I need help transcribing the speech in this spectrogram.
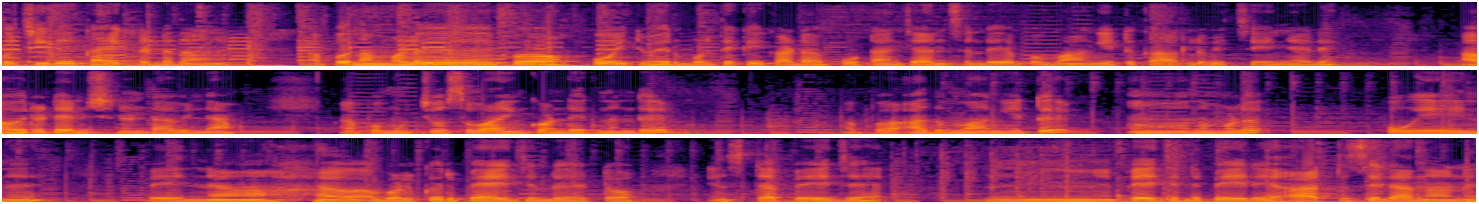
കൊച്ചിയിലേക്ക് അയക്കേണ്ടതാണ്. അപ്പോൾ നമ്മൾ ഇപ്പോൾ പോയിട്ട് വരുമ്പോഴത്തേക്ക് കട പൂട്ടാൻ ചാൻസ് ഉണ്ട്. അപ്പോൾ വാങ്ങിയിട്ട് കാറിൽ വെച്ച് കഴിഞ്ഞാൽ ആ ഒരു ടെൻഷൻ ഉണ്ടാവില്ല. അപ്പോൾ മുച്ചൂസ് വാങ്ങിക്കൊണ്ടിരുന്നുണ്ട്. അപ്പോൾ അതും വാങ്ങിയിട്ട് നമ്മൾ പോയേന്ന്. പിന്നെ അവൾക്കൊരു പേജ് ഉണ്ട് കേട്ടോ. ഇൻസ്റ്റാ പേജ് പേജിന്റെ പേര് ആർട്ടിസിലാന്നാണ്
